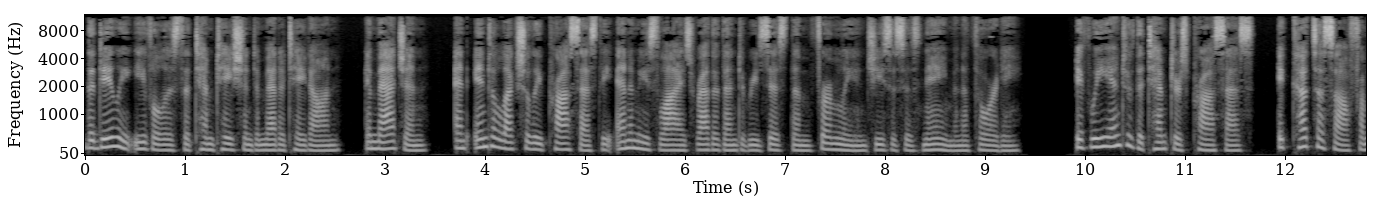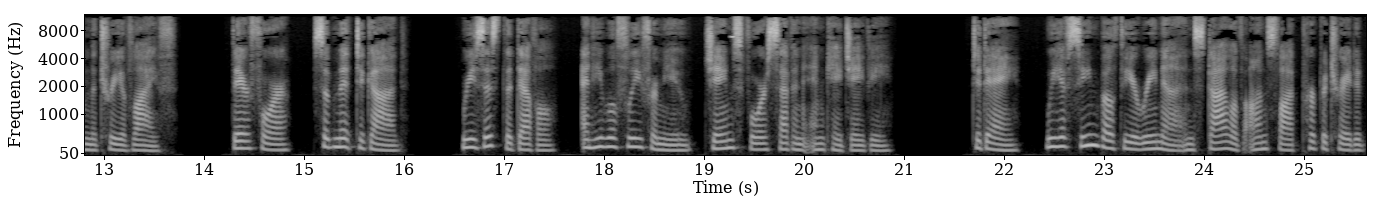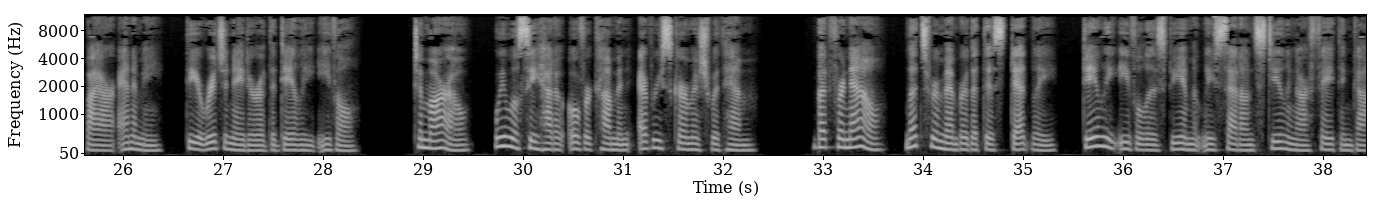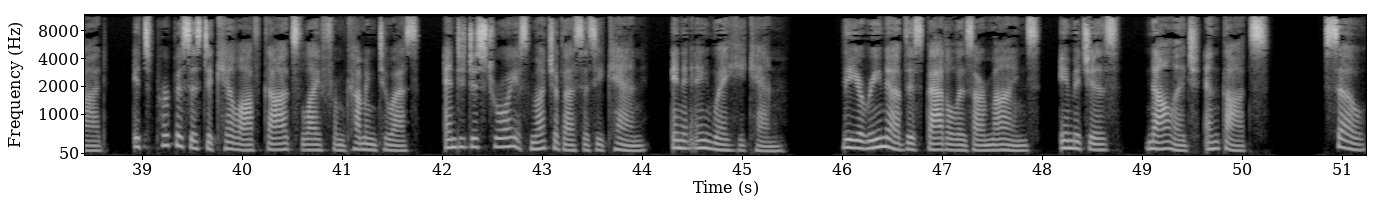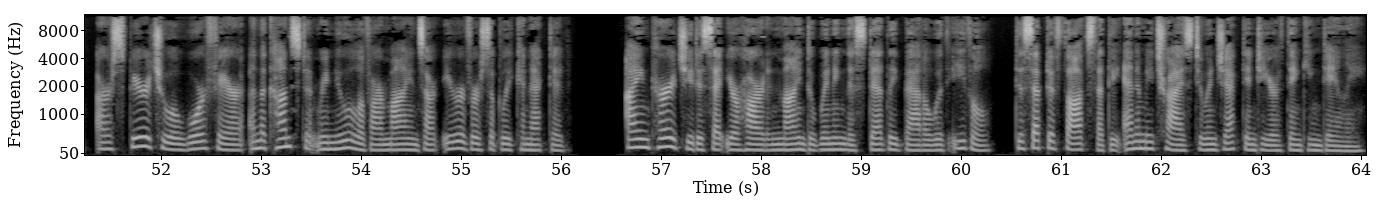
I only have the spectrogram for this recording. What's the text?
The daily evil is the temptation to meditate on, imagine, and intellectually process the enemy's lies rather than to resist them firmly in Jesus' name and authority. If we enter the tempter's process, it cuts us off from the tree of life. Therefore, submit to God. Resist the devil, and he will flee from you. James 4 7 NKJV. Today, we have seen both the arena and style of onslaught perpetrated by our enemy, the originator of the daily evil. Tomorrow, we will see how to overcome in every skirmish with him. But for now, let's remember that this deadly, daily evil is vehemently set on stealing our faith in God. Its purpose is to kill off God's life from coming to us, and to destroy as much of us as He can, in any way He can. The arena of this battle is our minds, images, knowledge, and thoughts. So, our spiritual warfare and the constant renewal of our minds are irreversibly connected. I encourage you to set your heart and mind to winning this deadly battle with evil, deceptive thoughts that the enemy tries to inject into your thinking daily.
